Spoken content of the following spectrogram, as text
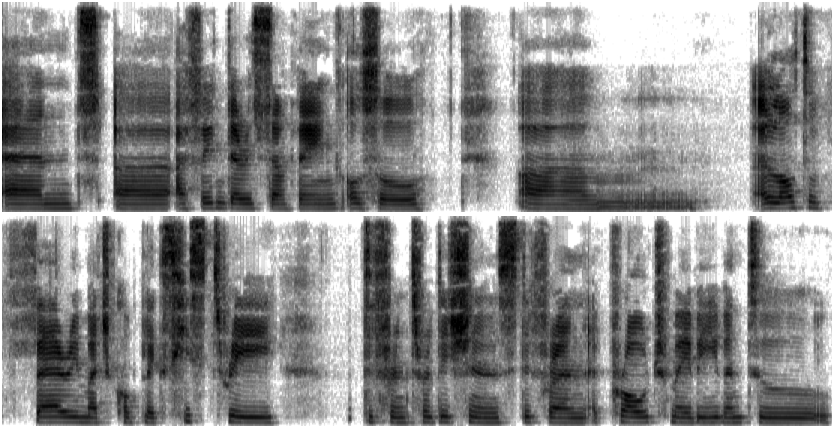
And, uh, I think there is something also, um, a lot of very much complex history, different traditions, different approach, maybe even to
